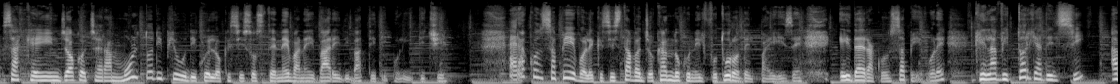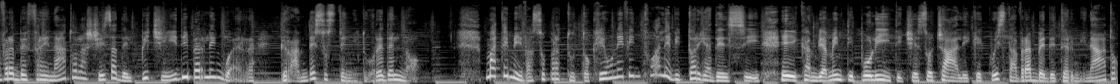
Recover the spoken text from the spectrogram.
sa che in gioco c'era molto di più di quello che si sosteneva nei vari dibattiti politici. Era consapevole che si stava giocando con il futuro del paese ed era consapevole che la vittoria del sì avrebbe frenato l'ascesa del PCI di Berlinguer, grande sostenitore del no. Ma temeva soprattutto che un'eventuale vittoria del sì e i cambiamenti politici e sociali che questa avrebbe determinato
